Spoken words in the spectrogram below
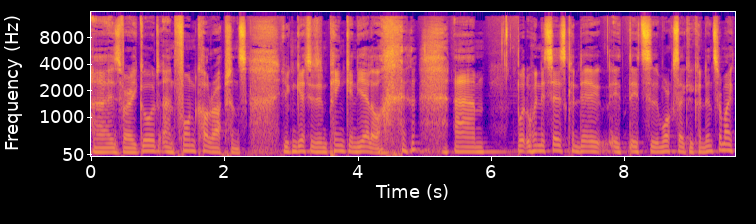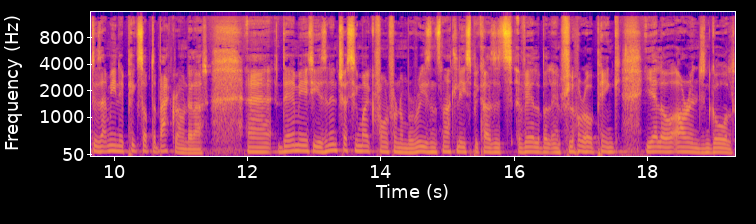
uh, is very good, and fun color options. You can get it in pink and yellow. um, but when it says it, it works like a condenser mic, does that mean it picks up the background a lot? Uh, the M80 is an interesting microphone for a number of reasons, not least because it's available in fluoro pink, yellow, orange, and gold.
